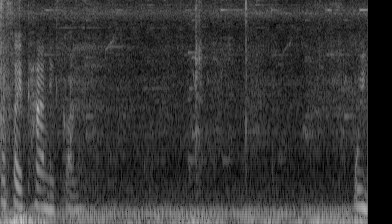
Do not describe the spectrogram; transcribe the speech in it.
ก็ใส่ถ่านอีกก่อน อุ้ย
